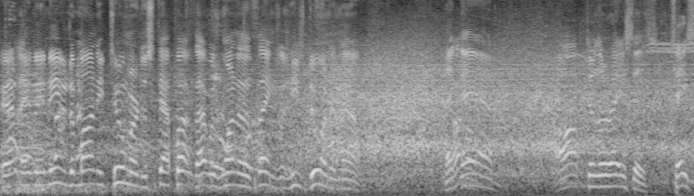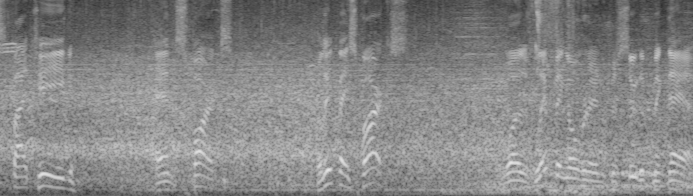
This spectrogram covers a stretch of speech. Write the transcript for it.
Yeah, and they needed Amani Toomer to step up. That was one of the things, and he's doing it now. McNabb off to the races. Chased by Teague and Sparks. Phillippi Sparks was limping over in pursuit of McNabb.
